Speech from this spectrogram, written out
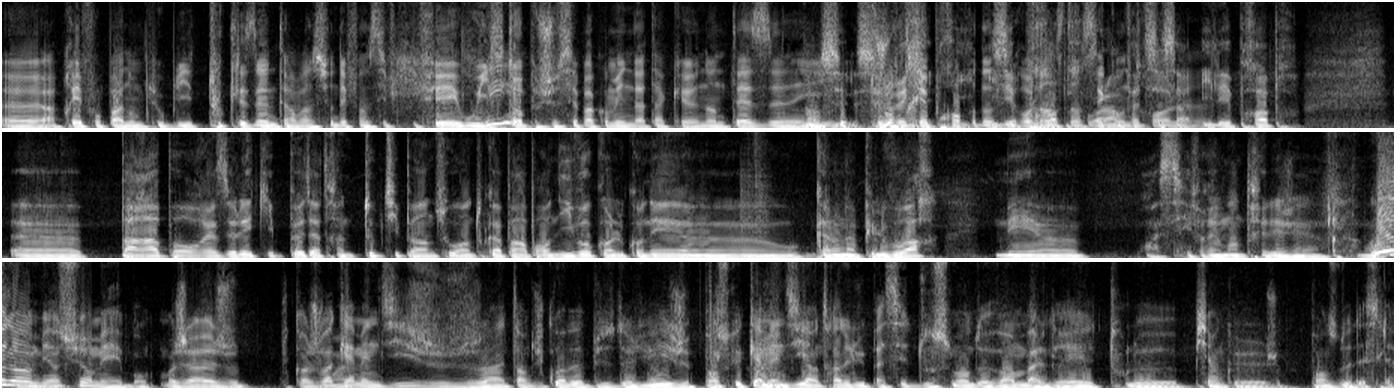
Euh, après, il faut pas non plus oublier toutes les interventions défensives qu'il fait, où il stoppe je sais pas combien d'attaques euh, nantaises. euh, Non, il est toujours très propre dans il ses relances, propre, dans ses en contrôles. fait, c'est ça. euh. Il est propre. Euh, par rapport au reste de l'équipe, peut-être un tout petit peu en dessous, en tout cas par rapport au niveau qu'on le connaît, euh, auquel on a pu le voir. Mais euh, c'est vraiment très léger. hein. Oui, non, bien sûr, mais bon, moi, je- je- quand je vois Ouais. Kamendi, je- j'attends du coup un peu plus de lui. Et je pense que Kamendi est en train de lui passer doucement devant, malgré tout le bien que je pense de Dessler.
